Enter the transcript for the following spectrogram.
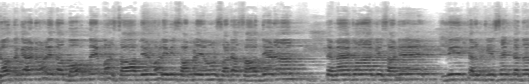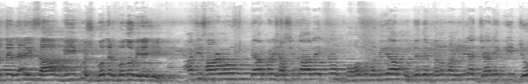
ਗਲਤ ਕਹਿਣ ਵਾਲੇ ਤਾਂ ਬਹੁਤ ਨੇ, ਪਰ ਸਾਥ ਦੇਣ ਵਾਲੇ ਵੀ ਸਾਹਮਣੇ ਆਉਣ, ਸਾਡਾ ਸਾਥ ਦੇਣ। ਤੇ ਮੈਂ ਚਾਹੁੰਦਾ ਕਿ ਸਾਡੇ ਵੀਰ ਕਰਮਜੀਤ ਸਿੰਘ ਕਦਰ ਤੇ ਲਹਿਰੀ ਸਾਹਿਬ ਵੀ ਕੁਝ ਬੋਲਣ। ਬੋਲੋ ਵੀਰੇ ਜੀ। ਹਾਂਜੀ, ਸਾਰਿਆਂ ਨੂੰ ਪਿਆਰ ਭਰੀ ਸਤਿ ਸ਼੍ਰੀ ਅਕਾਲ। ਇੱਕ ਬਹੁਤ ਵਧੀਆ ਮੁੱਦੇ ਤੇ ਫਿਲਮ ਬਣ ਰਹੀ ਹੈ ਯਾਨੀ ਕਿ ਜੋ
